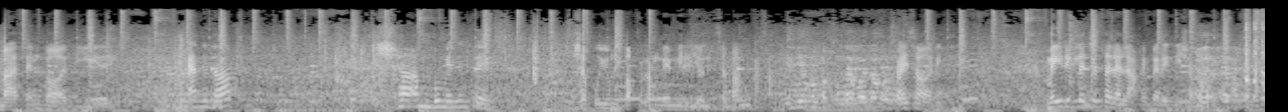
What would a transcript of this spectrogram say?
Bath and Body. Ended up, siya ang bumili eh. Siya po yung baklang may milyon sa bangka. Hindi ako bakla. Wala ko Ay, sorry. Mahilig lang siya sa lalaki pero hindi siya bakla.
